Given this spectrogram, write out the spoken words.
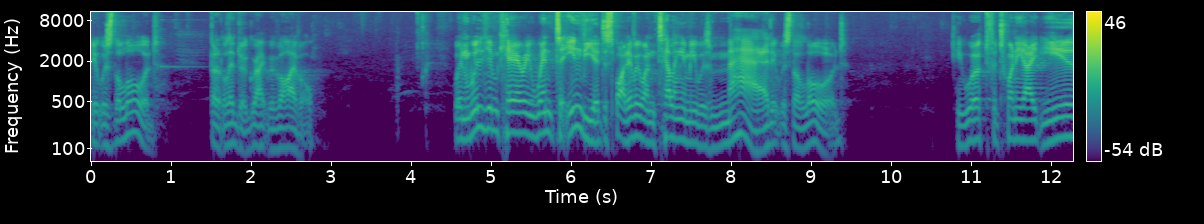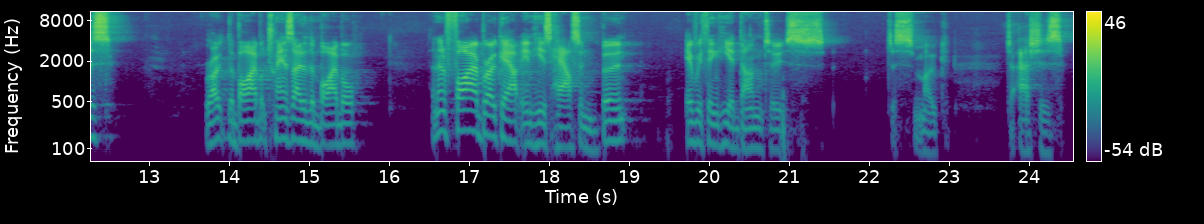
it was the Lord. But it led to a great revival. When William Carey went to India, despite everyone telling him he was mad, it was the Lord. He worked for 28 years, wrote the Bible, translated the Bible, and then a fire broke out in his house and burnt everything he had done to, to smoke, to ashes.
